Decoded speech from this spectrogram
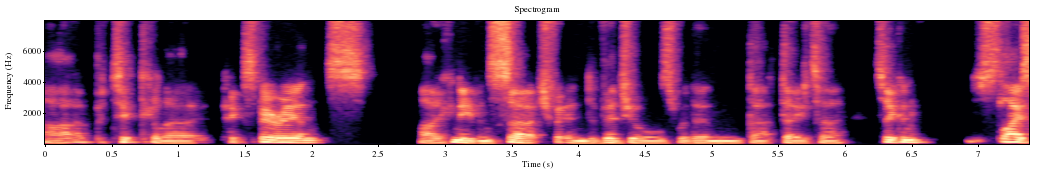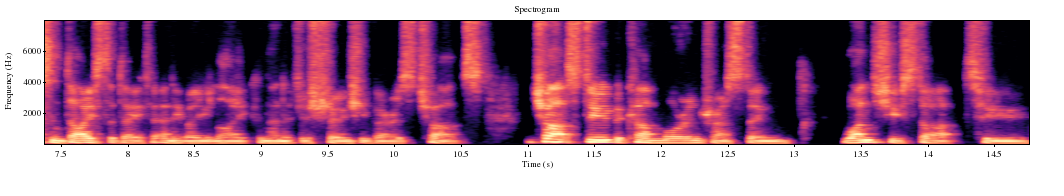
uh, a particular experience. Uh, you can even search for individuals within that data. So you can slice and dice the data any way you like, and then it just shows you various charts. The charts do become more interesting once you start to,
